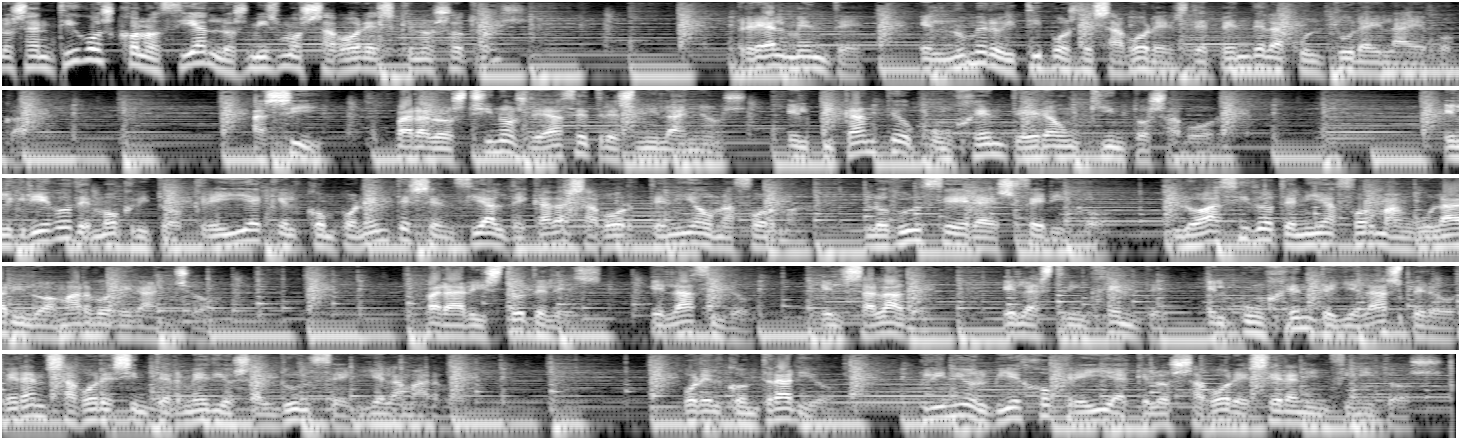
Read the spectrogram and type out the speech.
¿Los antiguos conocían los mismos sabores que nosotros? Realmente, el número y tipos de sabores depende de la cultura y la época. Así, para los chinos de hace 3.000 años, el picante o pungente era un quinto sabor. El griego Demócrito creía que el componente esencial de cada sabor tenía una forma, lo dulce era esférico, lo ácido tenía forma angular y lo amargo de gancho. Para Aristóteles, el ácido, el salado, el astringente, el pungente y el áspero eran sabores intermedios al dulce y el amargo. Por el contrario, Plinio el Viejo creía que los sabores eran infinitos,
